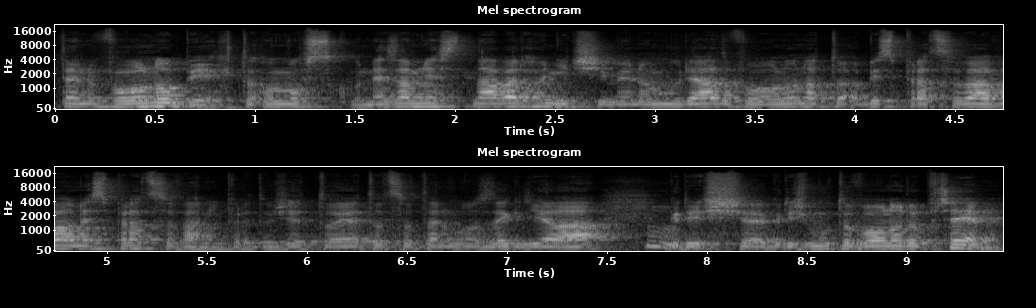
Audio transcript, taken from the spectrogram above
ten volnoběh toho mozku, nezaměstnávat ho ničím, jenom mu dát volno na to, aby zpracovával nespracovaný, protože to je to, co ten mozek dělá, hmm. když, když mu to volno dopřejeme.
